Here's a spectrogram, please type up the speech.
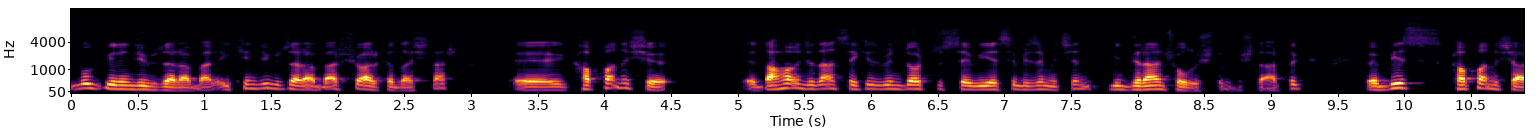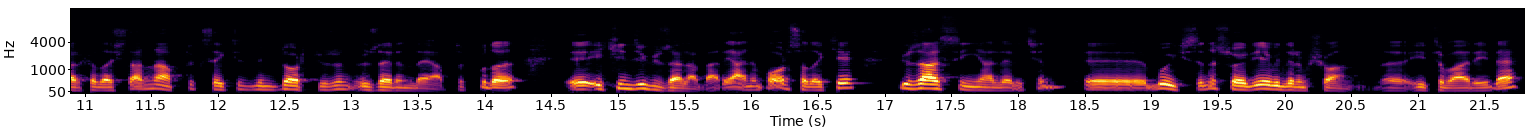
bu birinci güzel haber. İkinci güzel haber şu arkadaşlar. Kapanışı daha önceden 8400 seviyesi bizim için bir direnç oluşturmuştu artık. Ve biz kapanışı arkadaşlar ne yaptık? 8400'ün üzerinde yaptık. Bu da e, ikinci güzel haber. Yani borsadaki güzel sinyaller için e, bu ikisini söyleyebilirim şu an e, itibariyle.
